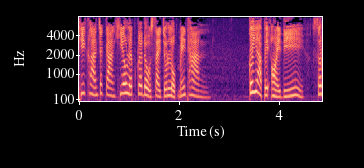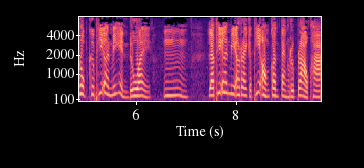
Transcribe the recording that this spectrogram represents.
ขี้คลานจะกางเขี้ยวเล็บกระโดดใส่จนหลบไม่ทัน ก็อย่าไปอ่อยดี สรุปคือพี่เอิญไม่เห็นด้วย อืม แล้วพี่เอิญมีอะไรกับพี่อ๋องก่อนแต่งหรือเปล่าคะ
